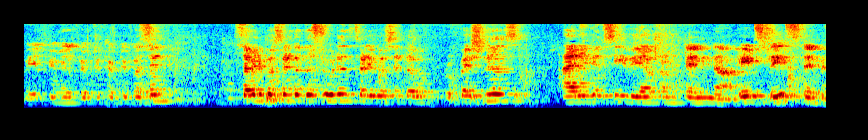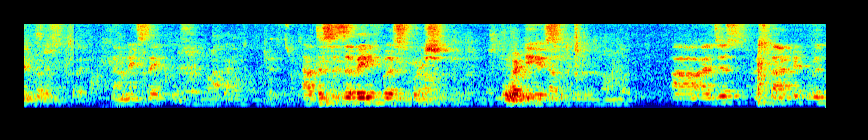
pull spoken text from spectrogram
male female 50-50%. 70% of the students, 30% of professionals, and you can see we are from 10, uh, 8 states, 10 members. Now next slide please. Now this is the very first question. What do you see? I'll just start it with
